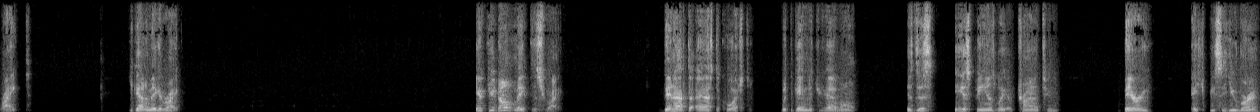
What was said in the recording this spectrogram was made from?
right. You got to make it right. If you don't make this right, then I have to ask the question with the game that you have on, is this ESPN's way of trying to bury HBCU brand?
